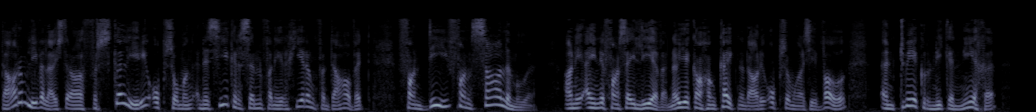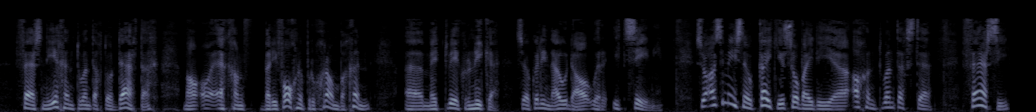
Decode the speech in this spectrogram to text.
Daarom, liewe luisteraar, verskil hierdie opsomming in 'n sekere sin van die regering van Dawid van die van Salomo aan die einde van sy lewe. Nou jy kan gaan kyk na daardie opsomming as jy wil in 2 Kronieke 9 vers 29 tot 30, maar ek gaan by die volgende program begin uh met 2 Kronieke. So ek wil nie nou daaroor iets sê nie. So as jy mense nou kyk hierso by die uh, 28ste versie,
